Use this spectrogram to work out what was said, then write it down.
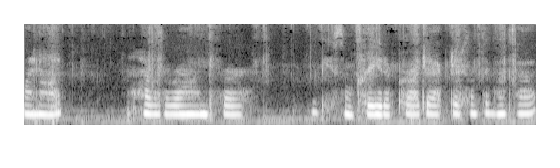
Why not have it around for maybe some creative project or something like that?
